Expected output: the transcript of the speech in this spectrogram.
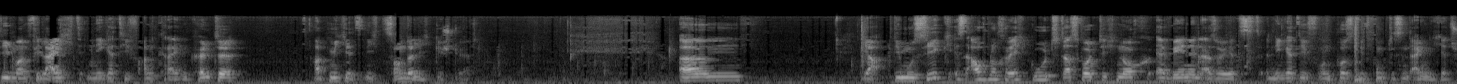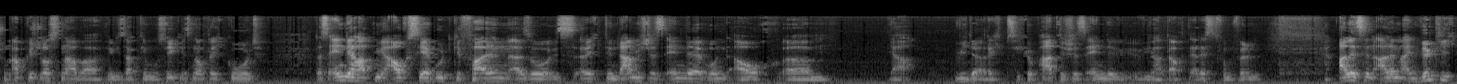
die man vielleicht negativ ankreiden könnte. Hat mich jetzt nicht sonderlich gestört. Ähm, ja, die Musik ist auch noch recht gut, das wollte ich noch erwähnen. Also jetzt Negativ- und Positivpunkte sind eigentlich jetzt schon abgeschlossen, aber wie gesagt, die Musik ist noch recht gut. Das Ende hat mir auch sehr gut gefallen, also ist recht dynamisches Ende und auch ähm, ja, wieder recht psychopathisches Ende, wie halt auch der Rest vom Film. Alles in allem ein wirklich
